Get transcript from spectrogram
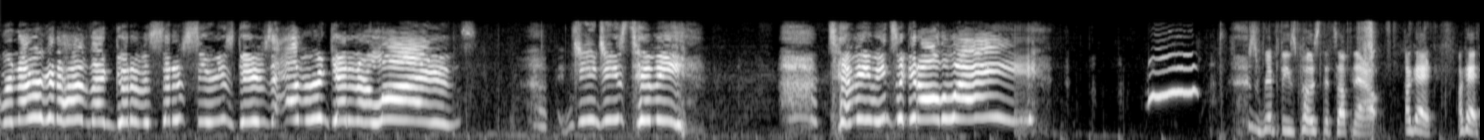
We're never gonna have that good of a set of serious games ever again in our lives. GG's Timmy. Timmy, we took it all the way. Just rip these post-its up now. Okay, okay,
